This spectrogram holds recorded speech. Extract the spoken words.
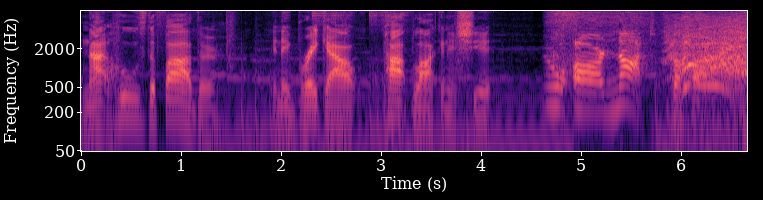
not who's the father, and they break out pop locking and shit. You are not the father.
